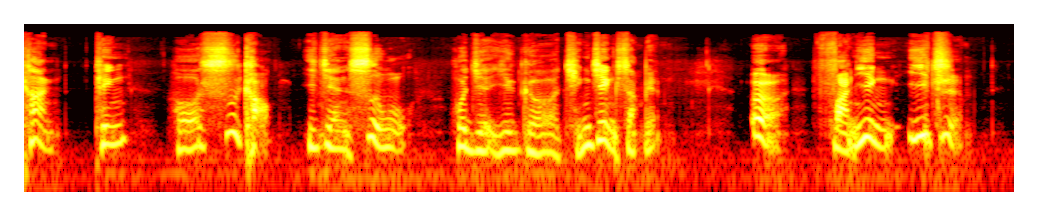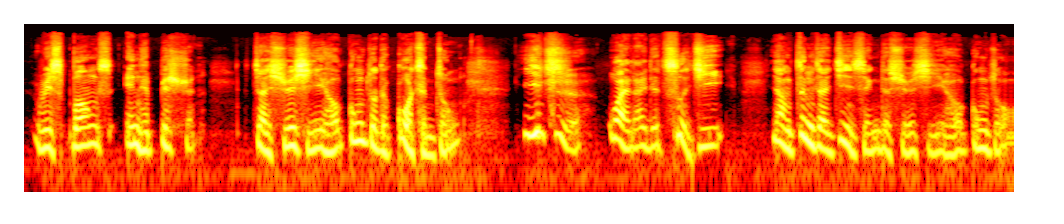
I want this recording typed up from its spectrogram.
看、听和思考一件事物或者一个情境上面。二、反应抑制 （response inhibition） 在学习和工作的过程中，抑制外来的刺激，让正在进行的学习和工作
